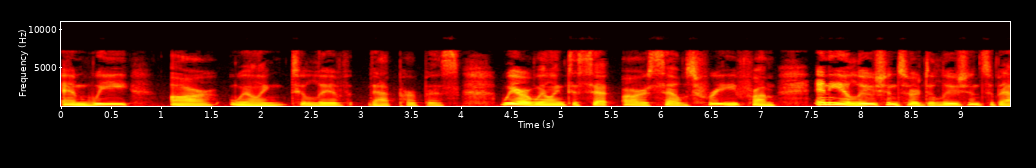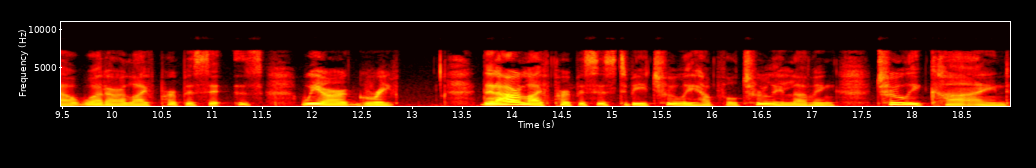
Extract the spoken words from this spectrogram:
and we are willing to live that purpose. We are willing to set ourselves free from any illusions or delusions about what our life purpose is. We are grateful that our life purpose is to be truly helpful, truly loving, truly kind,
